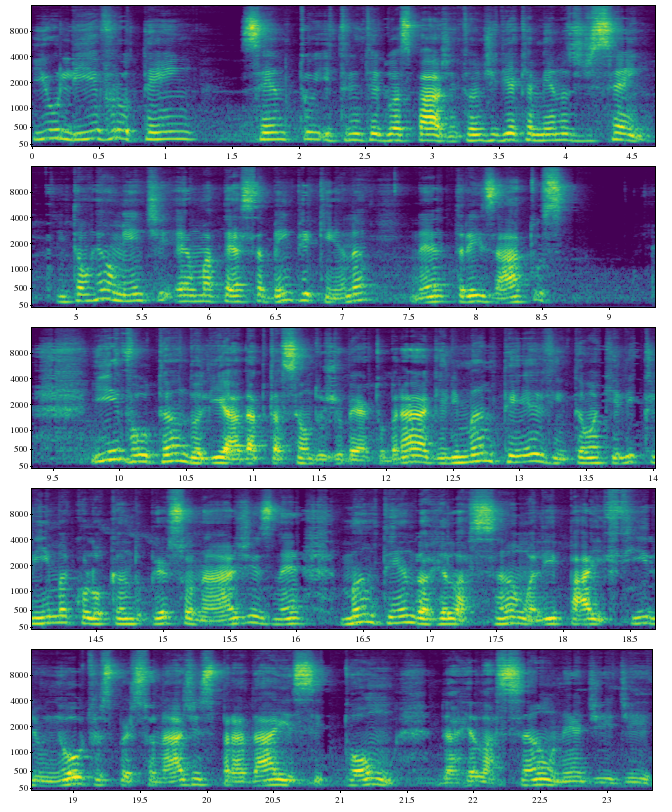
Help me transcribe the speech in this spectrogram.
e o livro tem 132 páginas, então eu diria que é menos de 100. Então realmente é uma peça bem pequena, né? três atos, e voltando ali à adaptação do Gilberto Braga, ele manteve então aquele clima, colocando personagens, né, mantendo a relação ali pai e filho em outros personagens para dar esse tom da relação, né, de, de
